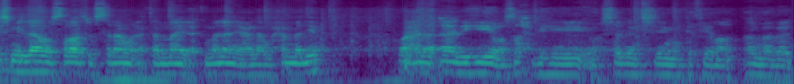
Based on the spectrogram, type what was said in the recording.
بسم الله والصلاة والسلام الأتمان الأكملان على محمد وعلى آله وصحبه وسلم تسليما كثيرا. أما بعد.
